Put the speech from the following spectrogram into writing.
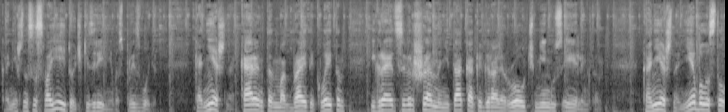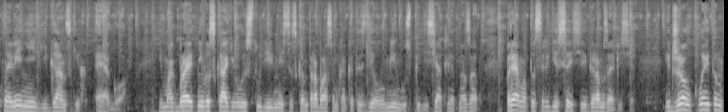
Конечно, со своей точки зрения воспроизводят. Конечно, Каррингтон, Макбрайт и Клейтон играют совершенно не так, как играли Роуч, Мингус и Эллингтон. Конечно, не было столкновения гигантских эго – и Макбрайт не выскакивал из студии вместе с контрабасом, как это сделал Мингус 50 лет назад, прямо посреди сессии грамзаписи. И Джоэл Клейтон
